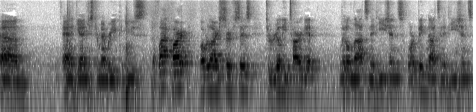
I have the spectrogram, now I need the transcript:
Um, and again, just remember you can use the flat part over large surfaces to really target little knots and adhesions or big knots and adhesions.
